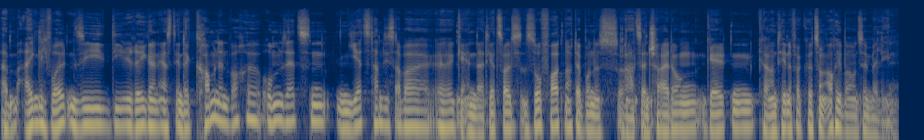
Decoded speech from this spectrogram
Ähm, eigentlich wollten sie die Regeln erst in der kommenden Woche umsetzen. Jetzt haben sie es aber äh, geändert. Jetzt soll es sofort nach der Bundesratsentscheidung gelten. Quarantäneverkürzung auch hier bei uns in Berlin.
